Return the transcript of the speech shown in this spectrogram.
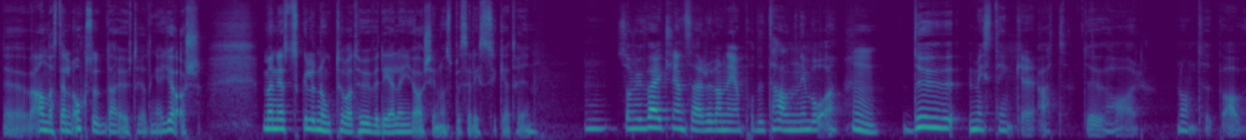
eh, andra ställen också där utredningar görs. Men jag skulle nog tro att huvuddelen görs inom specialistpsykiatrin. Mm. Så om vi verkligen så här rullar ner på detaljnivå. Mm. Du misstänker att du har någon typ av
